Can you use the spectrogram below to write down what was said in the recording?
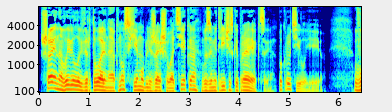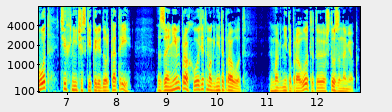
Шайна вывела в виртуальное окно схему ближайшего отсека в изометрической проекции, покрутила ею. Вот технический коридор К3. За ним проходит магнитопровод. Магнитопровод — это что за намек?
